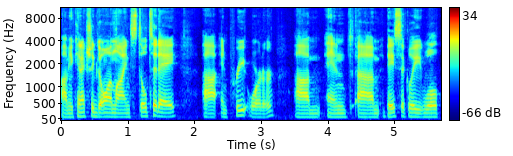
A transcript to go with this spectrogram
Um, you can actually go online still today uh, and pre-order. Um, and um, basically, we'll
